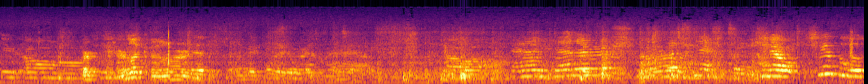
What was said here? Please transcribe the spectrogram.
cute. Oh, Her, cute. her look on her. Oh. And Heather. What's next? You know, she has a little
